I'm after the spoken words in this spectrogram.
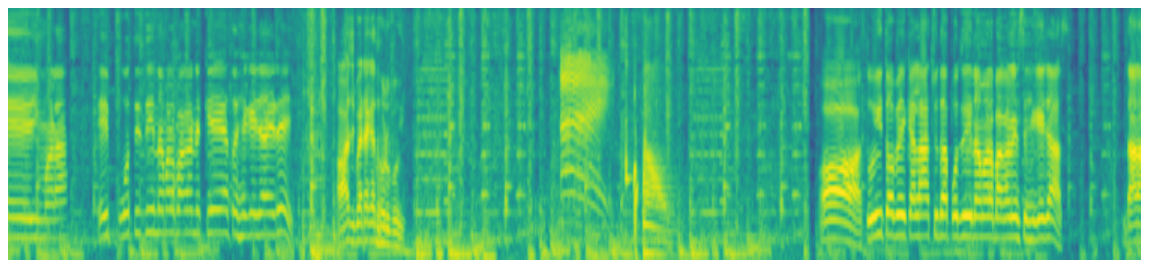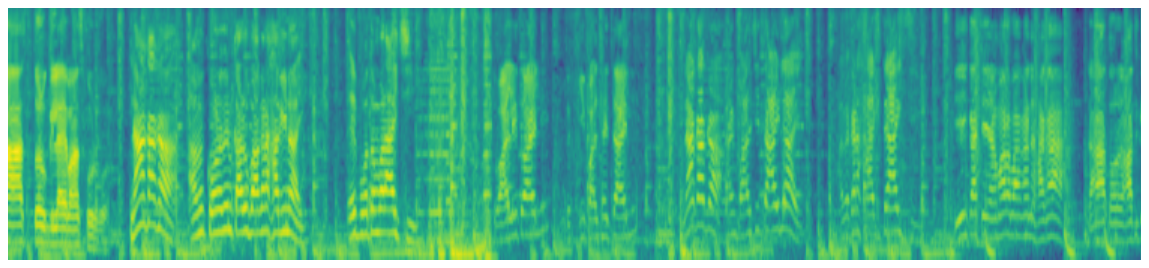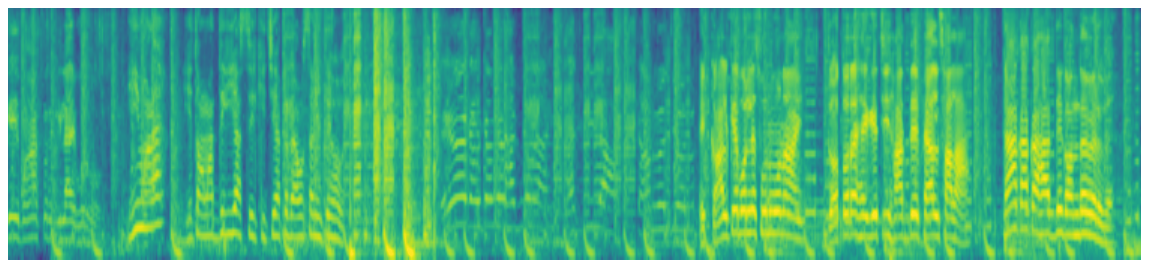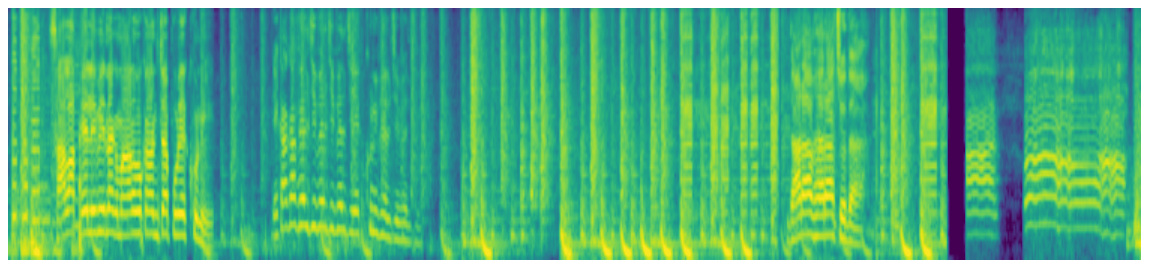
এই মারা এই প্রতিদিন আমার বাগানে কে এত হেগে যায় রে? আজ বেটাকে ধরবই। ও তুই তবে কেলা চুদা প্রতিদিন আমার বাগানে এসে হেগে যাস। দাঁড়া আজ তোর গিলায় বাঁশ করব না কাকা আমি কোনোদিন কারু বাগানে হাগি নাই। এই প্রথমবার আইছি। তো আইলি তো আইলি তো কি পাল ছাইতে আইলি? না কাকা আমি বালচিতে আইলাই। আমি এখানে হাগতে আইছি। ঠিক আছে আমার বাগানে হাগা। দাঁড়া তোর আজকেই বাঁশ তোর গিলায় ভরবো। এই মারা এ তো আমার দিকেই আসছে কিছু একটা ব্যবস্থা নিতে হবে। এই কালকে বললে শুনব নাই যতটা হেগেছি হাত দিয়ে ফেল শালা। না কাকা হাত দিয়ে গন্ধ বেরোবে। শালা ফেলবি না মারবো কাঞ্চা পুড়ে এক্ষুনি। এ কাকা ফেলছি ফেলছি ফেলছি এক্ষুনি ফেলছি ফেলছি। দাঁড়া ভেড়া চোদা। Ah.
